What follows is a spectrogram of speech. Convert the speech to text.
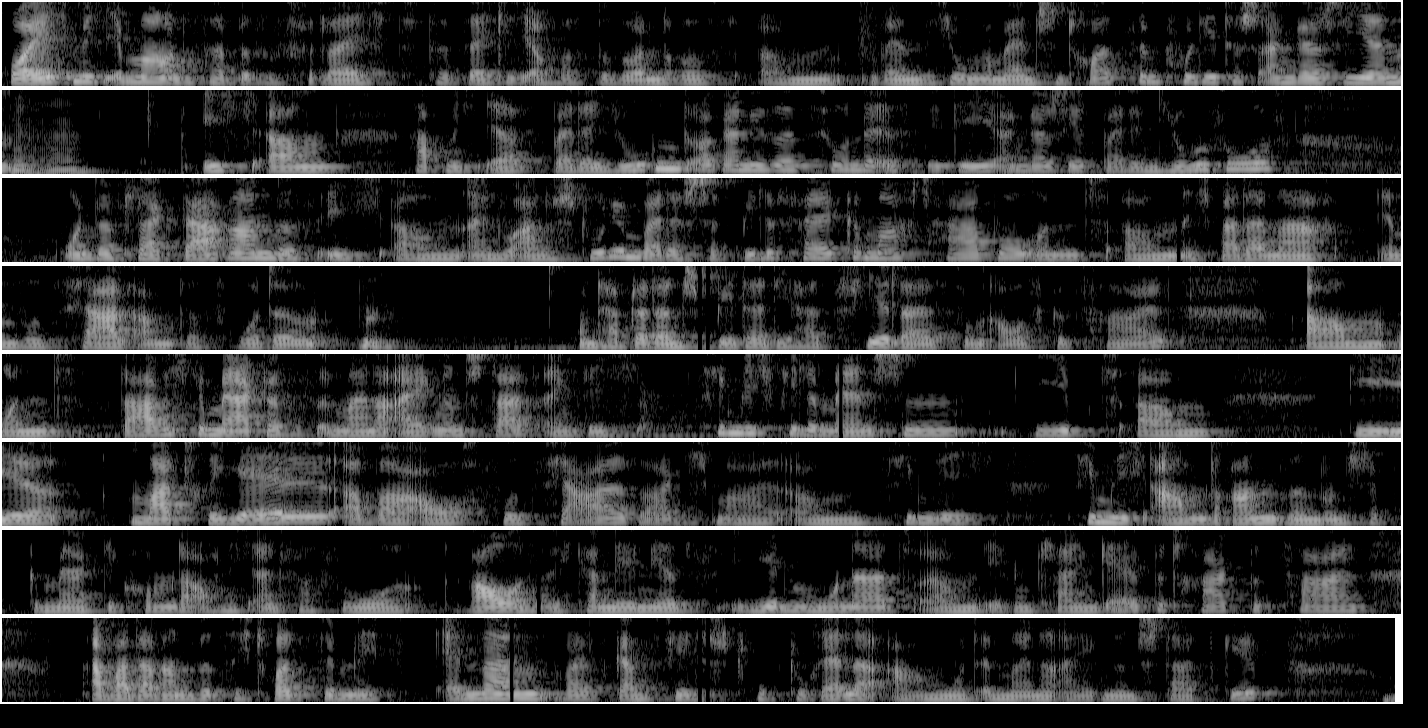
freue ich mich immer und deshalb ist es vielleicht tatsächlich auch was Besonderes, ähm, wenn sich junge Menschen trotzdem politisch engagieren. Mhm. Ich ähm, habe mich erst bei der Jugendorganisation der SPD engagiert, bei den Jusos. Und das lag daran, dass ich ähm, ein duales Studium bei der Stadt Bielefeld gemacht habe und ähm, ich war danach im Sozialamt. Das wurde und habe da dann später die Hartz-IV-Leistung ausgezahlt. Ähm, und da habe ich gemerkt, dass es in meiner eigenen Stadt eigentlich ziemlich viele Menschen gibt, ähm, die materiell, aber auch sozial, sage ich mal, ähm, ziemlich, ziemlich arm dran sind. Und ich habe gemerkt, die kommen da auch nicht einfach so raus. Ich kann denen jetzt jeden Monat ähm, ihren kleinen Geldbetrag bezahlen. Aber daran wird sich trotzdem nichts ändern, weil es ganz viel strukturelle Armut in meiner eigenen Stadt gibt.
